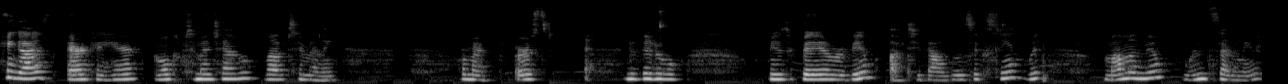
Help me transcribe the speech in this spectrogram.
Hey guys, Erica here, and welcome to my channel, Love Too Many, for my first individual music video review of 2016 with Mama Mamamoo 1 centimeter.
